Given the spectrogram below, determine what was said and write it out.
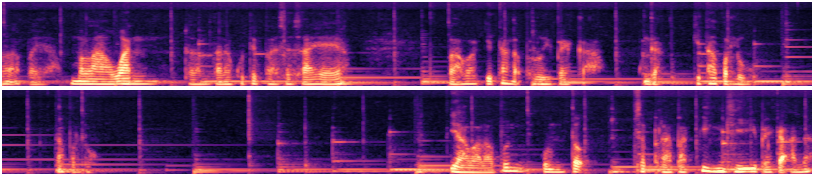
apa ya melawan dalam tanda kutip bahasa saya ya bahwa kita nggak perlu IPK enggak kita perlu. Kita perlu ya walaupun untuk seberapa tinggi IPK Anda,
